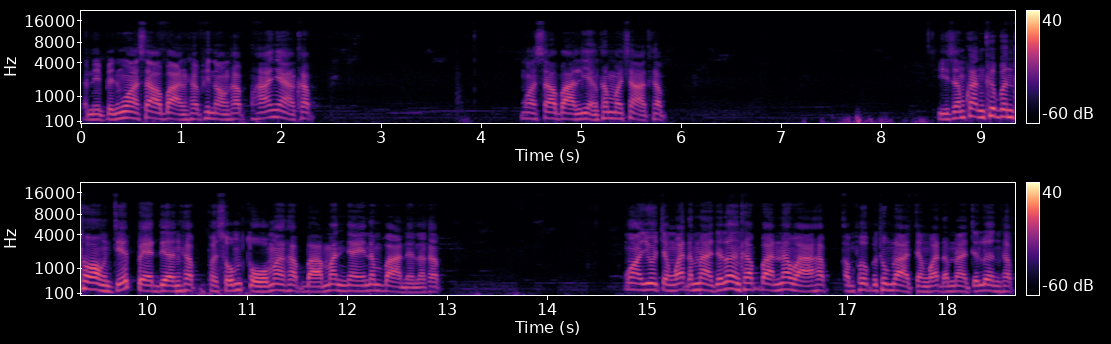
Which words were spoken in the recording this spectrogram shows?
อันนี้เป็นง้วเศร้าบ้านครับพี่น้องครับหายากครับง้วเศร้าบ้านเลี้ยงธรรมชาติครับ ที่สำคัญคือเป็นทองเจ็ดแปดเดือนครับ ผสมโตมากครับ บามันใหญ่น้ำบานเนี่ยแหละครับว่าอยู่จังหวัดอำนาจเจริญครับบ้านนาวาครับอำเภอปทุมราชจังหวัดอำนาจเจริญครับ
